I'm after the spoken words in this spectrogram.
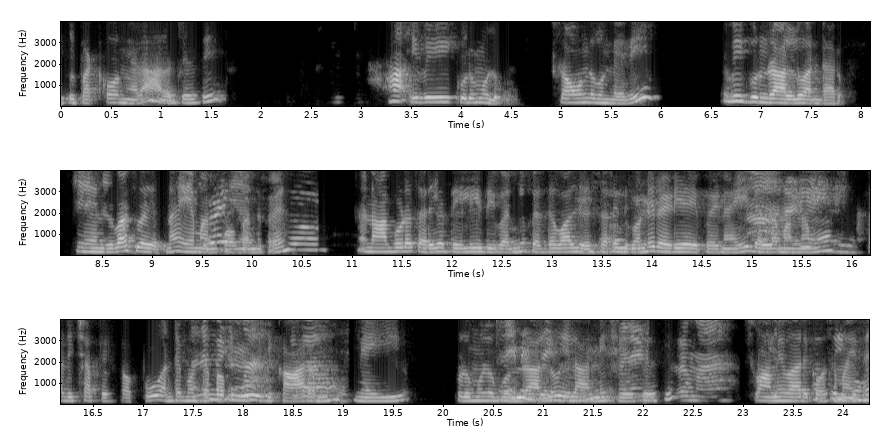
ఇప్పుడు పట్టుకోను కదా అది వచ్చేసి ఇవి కుడుములు. రౌండ్ ఉండేది ఇవి గుండ్రాళ్ళు అంటారు. నేను రివర్స్లో చెప్పిన ఏమనుకోకండి ఫ్రెండ్ నాకు కూడా సరిగా తెలియదు ఇవన్నీ. పెద్దవాళ్ళు చేస్తారు. ఇదిగోండి రెడీ అయిపోయినాయి. బెల్లం అన్నము అది చప్పిపప్పు అంటే ముద్దపప్పు ఇది కారము నెయ్యి కుడుములు గుండ్రాళ్ళు ఇలా అన్ని చేసేసి స్వామి వారి కోసం అయితే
